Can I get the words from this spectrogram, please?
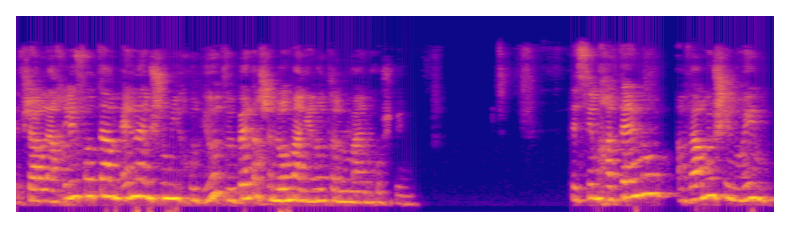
אפשר להחליף אותם, אין להם שום ייחודיות ובטח שלא מעניין אותנו מה הם חושבים. לשמחתנו עברנו שינויים.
